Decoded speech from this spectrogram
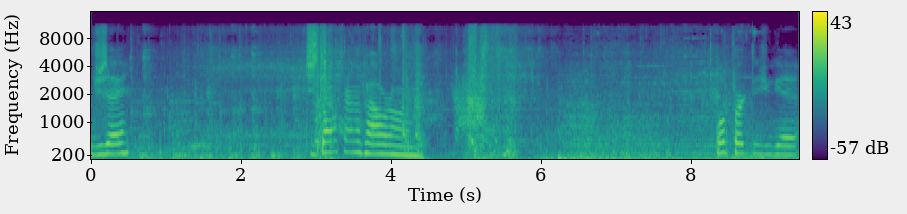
What'd you say? Just don't turn the power on. What perk did you get?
